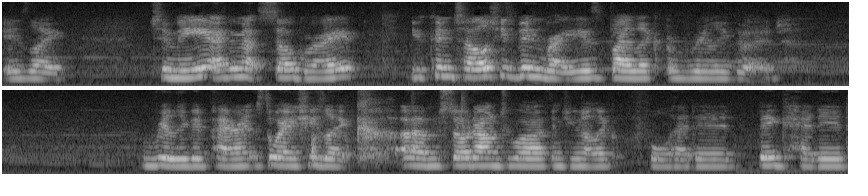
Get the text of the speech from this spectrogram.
is like to me i think that's so great. You can tell she's been raised by like a really good really good parents. The way she's like um so down to earth and she's not like full-headed big-headed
